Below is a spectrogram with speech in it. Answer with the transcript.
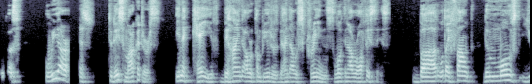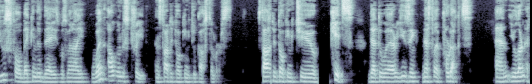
because we are, as today's marketers, in a cave behind our computers, behind our screens, locked in our offices. But what I found the most useful back in the days was when I went out on the street and started talking to customers, started talking to kids that were using Nestle products. And you learn a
